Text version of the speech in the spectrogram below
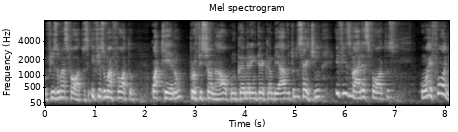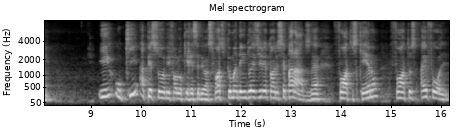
Eu fiz umas fotos e fiz uma foto com a Canon, profissional, com câmera intercambiável, tudo certinho, e fiz várias fotos o iPhone. E o que a pessoa me falou que recebeu as fotos, porque eu mandei em dois diretórios separados, né? Fotos Canon, fotos iPhone.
